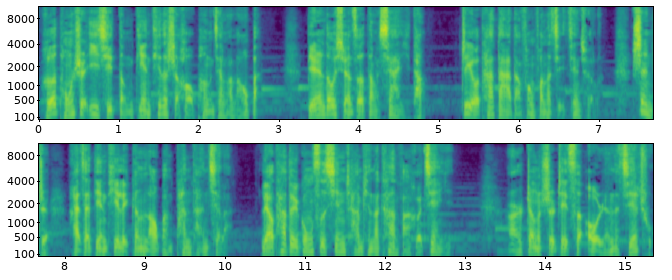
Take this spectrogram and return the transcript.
和同事一起等电梯的时候碰见了老板，别人都选择等下一趟，只有他大大方方地挤进去了，甚至还在电梯里跟老板攀谈起来，聊他对公司新产品的看法和建议。而正是这次偶然的接触，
